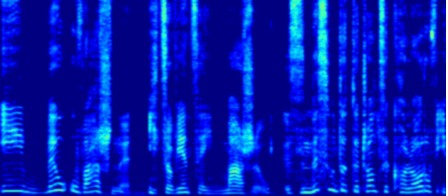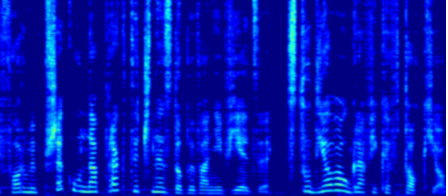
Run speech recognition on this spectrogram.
i był uważny i co więcej marzył. Zmysł dotyczący kolorów i formy przekuł na praktyczne zdobywanie wiedzy. Studiował grafikę w Tokio,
